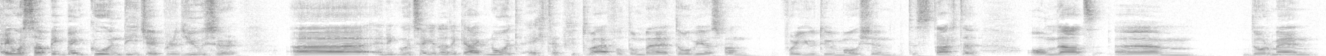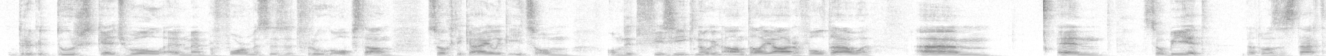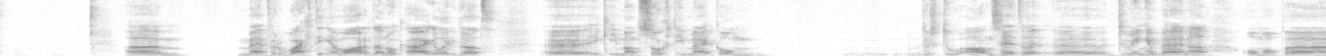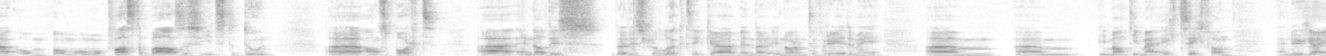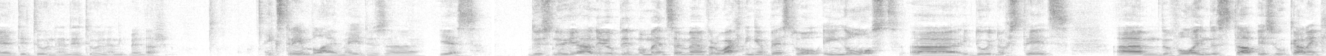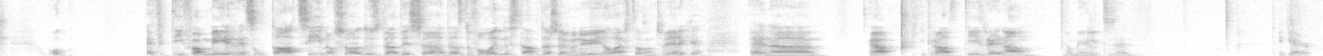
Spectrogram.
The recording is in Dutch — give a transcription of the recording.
Hey, what's up? Ik ben Koen, DJ-producer. Uh, en ik moet zeggen dat ik eigenlijk nooit echt heb getwijfeld om bij Tobias van For You to Motion te starten. Omdat um, door mijn drukke tourschedule en mijn performances, het vroeg opstaan, zocht ik eigenlijk iets om, om dit fysiek nog een aantal jaren vol te houden. Um, en so be it. Dat was de start. Um, mijn verwachtingen waren dan ook eigenlijk dat uh, ik iemand zocht die mij kon ertoe aanzetten, uh, dwingen bijna, om op, uh, om, om, om op vaste basis iets te doen aan sport. en dat is, dat is gelukt. Ik ben daar enorm tevreden mee. Um, um, iemand die mij echt zegt van, en nu ga je dit doen en dit doen. En ik ben daar extreem blij mee. Dus yes. Dus nu, ja, nu op dit moment zijn mijn verwachtingen best wel ingelost. Uh, ik doe het nog steeds. Um, de volgende stap is hoe kan ik ook effectief wat meer resultaat zien of zo. Dus dat is, uh, dat is de volgende stap. Daar zijn we nu heel hard aan het werken. En uh, ja, ik raad het iedereen aan om eerlijk te zijn. Take care.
